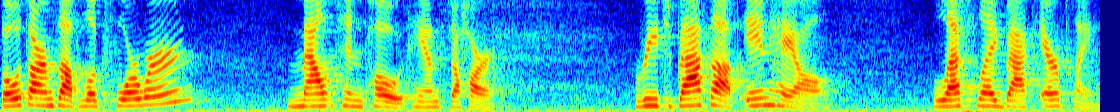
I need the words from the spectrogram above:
Both arms up. Look forward. Mountain pose, hands to heart. Reach back up. Inhale. Left leg back, airplane.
